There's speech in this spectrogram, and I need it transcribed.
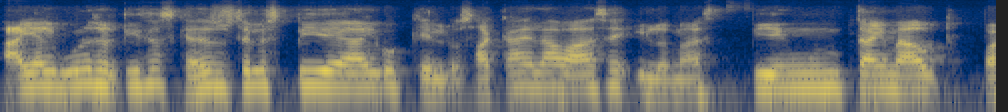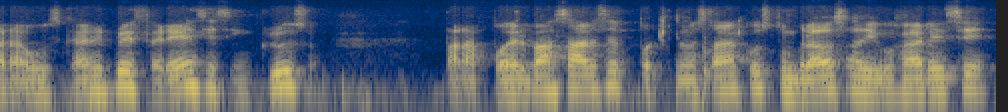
hay algunos artistas que a veces usted les pide algo que lo saca de la base y los más piden un timeout para buscar referencias incluso, para poder basarse porque no están acostumbrados a dibujar ese,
